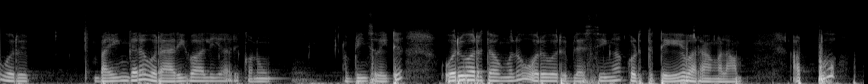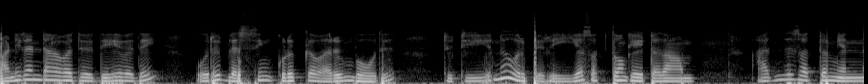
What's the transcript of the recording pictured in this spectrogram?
ஒரு பயங்கர ஒரு அறிவாளியாக இருக்கணும் அப்படின்னு சொல்லிட்டு ஒரு ஒருத்தவங்களும் ஒரு ஒரு பிளெஸ்ஸிங்காக கொடுத்துட்டே வராங்களாம். அப்போது பன்னிரெண்டாவது தேவதை ஒரு பிளெஸ்ஸிங் கொடுக்க வரும்போது திடீர்னு ஒரு பெரிய சத்தம் கேட்டதாம். அந்த சத்தம் என்ன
